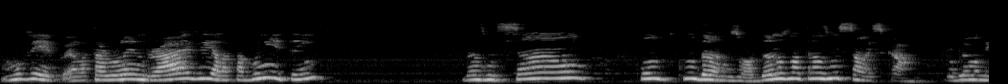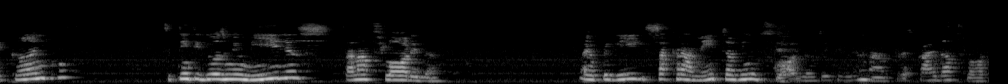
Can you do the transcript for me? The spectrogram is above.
Vamos ver, ela tá roll drive, ela tá bonita, hein? Transmissão com, com danos, ó. Danos na transmissão esse carro. Problema mecânico. 72 mil milhas. Tá na Flórida. Aí eu peguei Sacramento, tá vindo Flórida. Não tô entendendo nada. Parece carro da Flórida.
